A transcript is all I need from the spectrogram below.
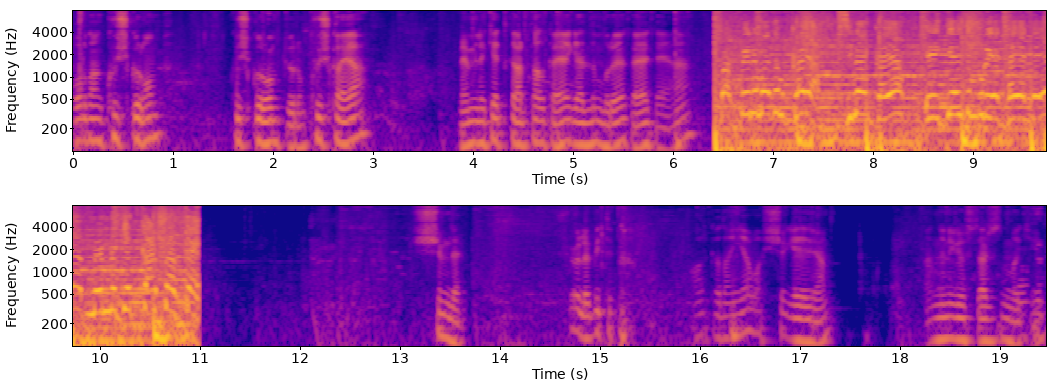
Oradan kuş gromp. Kuş gromp diyorum. Kuş kaya. Memleket Kartal Kaya geldim buraya kaya kaya. ha. Bak benim adım Kaya. Sinan Kaya. E, geldim buraya Kaya Kaya. Memleket Kartal Kaya. Şimdi şöyle bir tık arkadan yavaşça geleceğim. Kendini göstersin bakayım.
